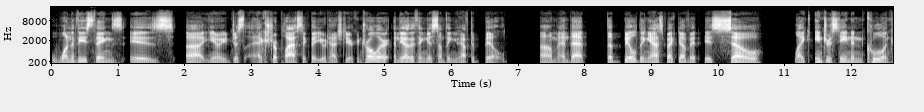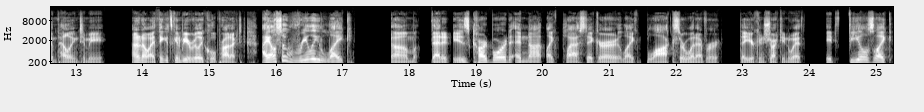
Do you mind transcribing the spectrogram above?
one of these things is, uh, you know, just extra plastic that you attach to your controller, and the other thing is something you have to build. Um, and that the building aspect of it is so like interesting and cool and compelling to me. I don't know. I think it's going to be a really cool product. I also really like um, that it is cardboard and not like plastic or like blocks or whatever that you're constructing with. It feels like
